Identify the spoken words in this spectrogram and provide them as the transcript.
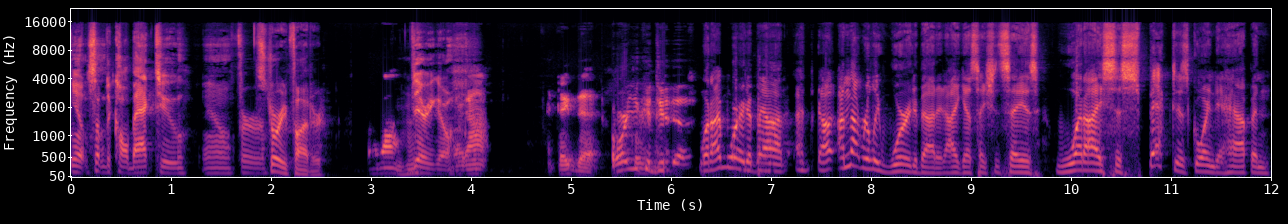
you know, something to call back to, you know, for Story fodder. Right on. there you go. Right. I dig that. Or you could do the What I'm worried about, I- I'm not really worried about it, I guess I should say, is what I suspect is going to happen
